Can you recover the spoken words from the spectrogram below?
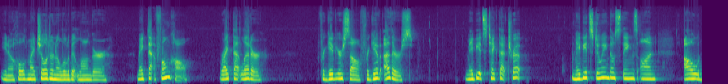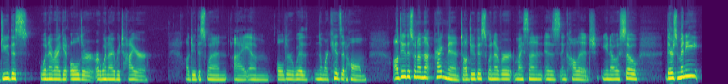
you know, hold my children a little bit longer, make that phone call, write that letter, forgive yourself, forgive others. Maybe it's take that trip. Maybe it's doing those things on, I'll do this whenever I get older or when I retire. I'll do this when I am older with no more kids at home. I'll do this when I'm not pregnant. I'll do this whenever my son is in college, you know. So there's many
